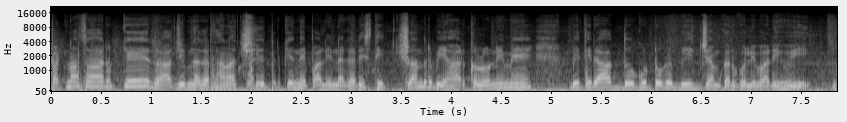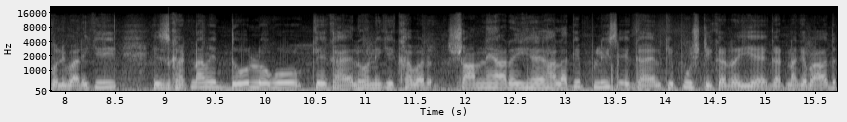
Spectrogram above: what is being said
पटना शहर के राजीव नगर थाना क्षेत्र के नेपाली नगर स्थित चंद्र विहार कॉलोनी में बीती रात दो गुटों के बीच जमकर गोलीबारी हुई। गोलीबारी की इस घटना में दो लोगों के घायल होने की खबर सामने आ रही है। हालाँकि पुलिस एक घायल की पुष्टि कर रही है। घटना के बाद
